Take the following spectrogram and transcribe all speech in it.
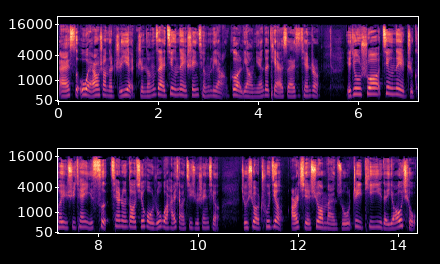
SOL 上的职业只能在境内申请两个两年的 TSS 签证，也就是说，境内只可以续签一次。签证到期后，如果还想继续申请，就需要出境，而且需要满足 GTE 的要求。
